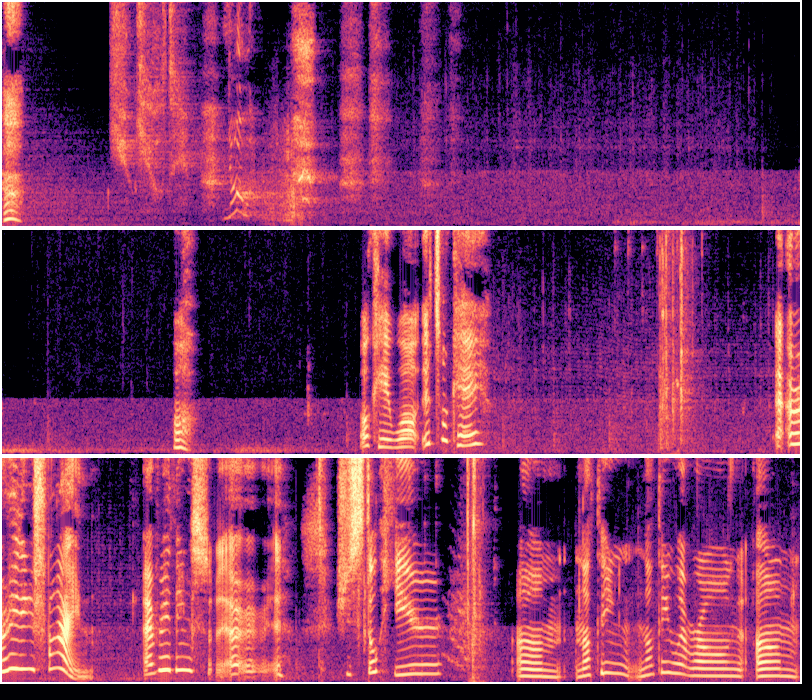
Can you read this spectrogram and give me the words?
Oh, You killed him. No! Oh. Okay, well, it's okay. Everything's fine. Everything's uh, she's still here. Um nothing nothing went wrong. Um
